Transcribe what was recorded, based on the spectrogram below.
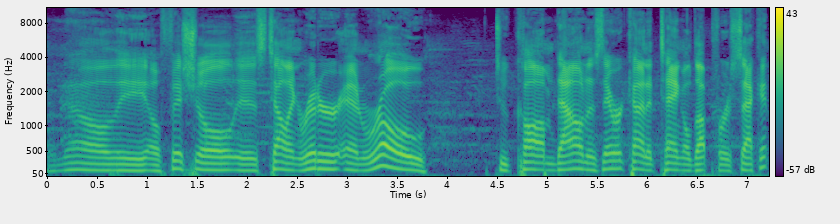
And now the official is telling Ritter and Rowe to calm down as they were kind of tangled up for a second.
